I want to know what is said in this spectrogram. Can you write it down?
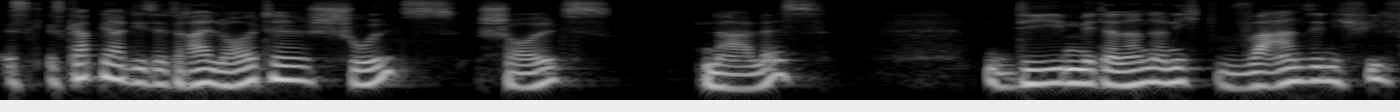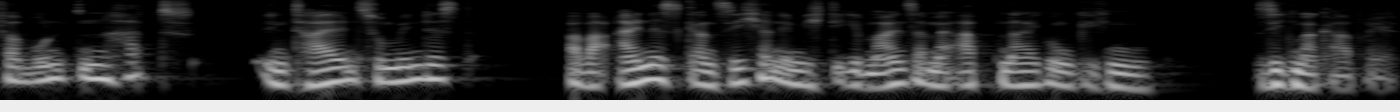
es, es gab ja diese drei Leute, Schulz, Scholz, Nahles, die miteinander nicht wahnsinnig viel verbunden hat, in Teilen zumindest, aber eines ganz sicher, nämlich die gemeinsame Abneigung gegen Sigmar Gabriel.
